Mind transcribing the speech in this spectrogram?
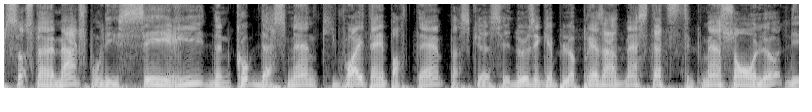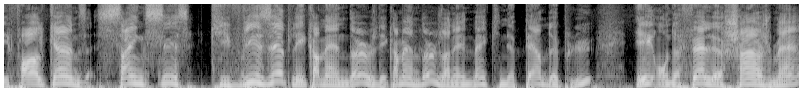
Ça, c'est un match pour les séries d'une coupe de semaines qui va être important parce que ces deux équipes-là, présentement, statistiquement, sont là. Les Falcons, 5-6, qui visitent les Commanders. Les Commanders, honnêtement, qui ne perdent plus. Et on a fait le changement.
